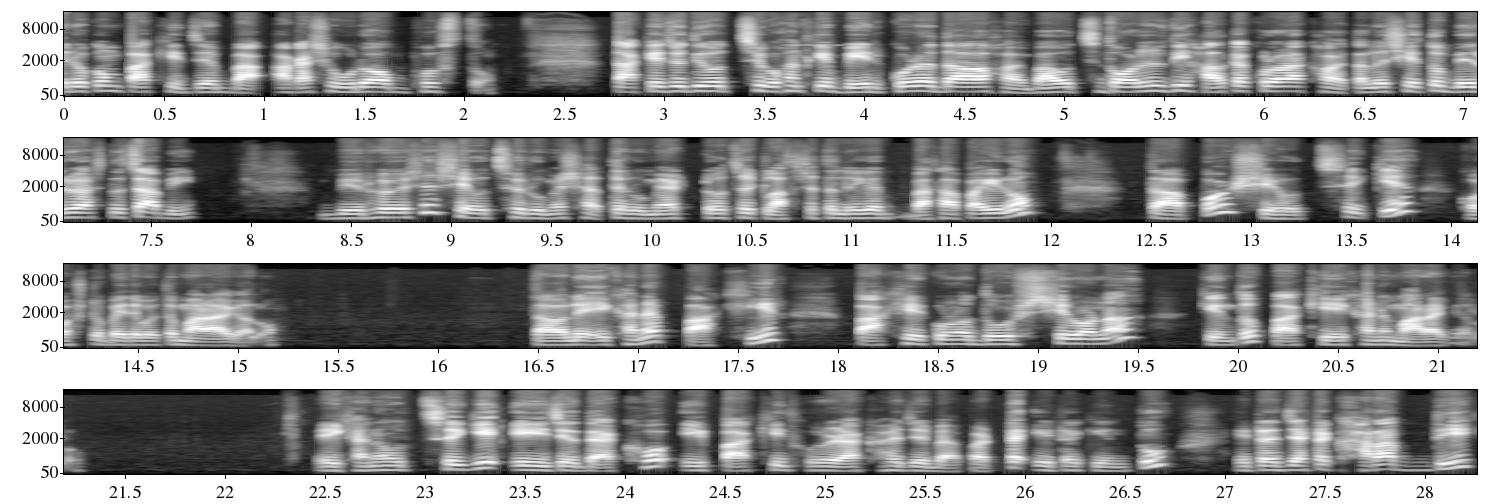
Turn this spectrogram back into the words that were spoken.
এরকম পাখি যে আকাশে উড়ে অভ্যস্ত, তাকে যদি হচ্ছে ওখান থেকে বের করে দেওয়া হয় বা হচ্ছে দরজা যদি হালকা খোলা রাখা হয়, তাহলে সে তো বের হয়ে আসতে চাবি বের হয়ে এসে সে হচ্ছে রুমের সাথে, রুমে একটা হচ্ছে ক্লাসের সাথে লেগে ব্যথা পাইলো, তারপর সে হচ্ছে গিয়ে কষ্ট পাইতে পাইতে মারা গেল। তাহলে এখানে পাখির পাখির কোনো দোষ ছিল না, কিন্তু পাখি এখানে মারা গেল। এইখানে হচ্ছে গিয়ে এই যে দেখো, এই পাখি ধরে রাখার যে ব্যাপারটা, এটা কিন্তু, এটা যে একটা খারাপ দিক,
